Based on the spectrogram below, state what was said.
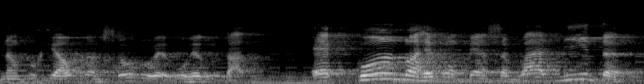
não porque alcançou o resultado. É quando a recompensa valida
